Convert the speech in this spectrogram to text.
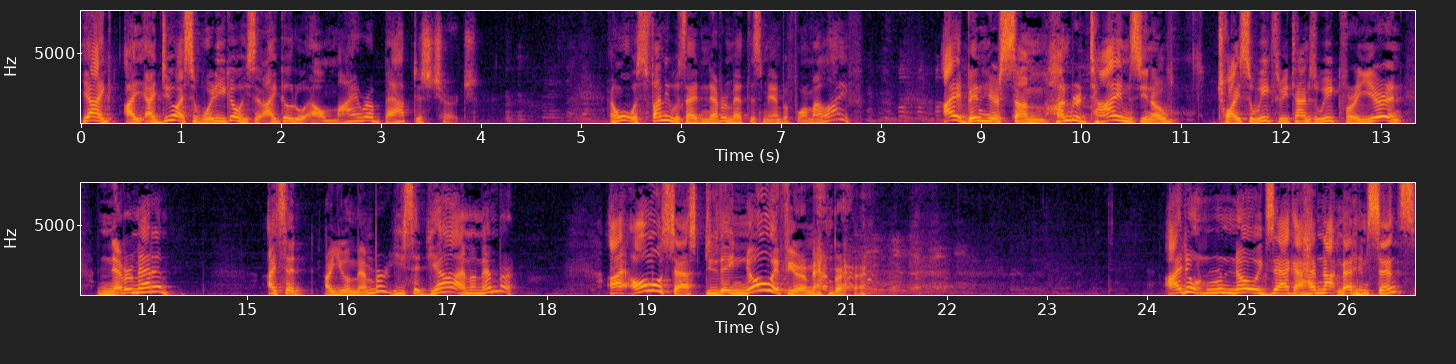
Yeah, I, I, I do. I said, Where do you go? He said, I go to Elmira Baptist Church. And what was funny was I had never met this man before in my life. I had been here some hundred times, you know, twice a week, three times a week for a year, and never met him. I said, Are you a member? He said, Yeah, I'm a member. I almost asked, Do they know if you're a member? I don't know exactly. I have not met him since.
